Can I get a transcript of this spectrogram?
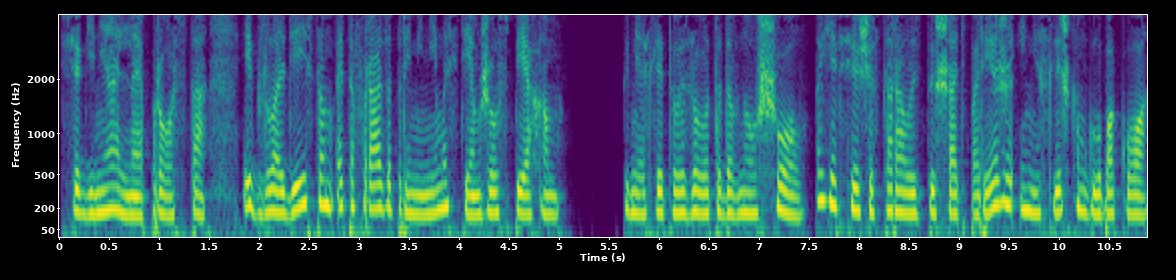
Все гениальное просто, и к злодействам эта фраза применима с тем же успехом. Князь Литое Золото давно ушел, а я все еще старалась дышать пореже и не слишком глубоко,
